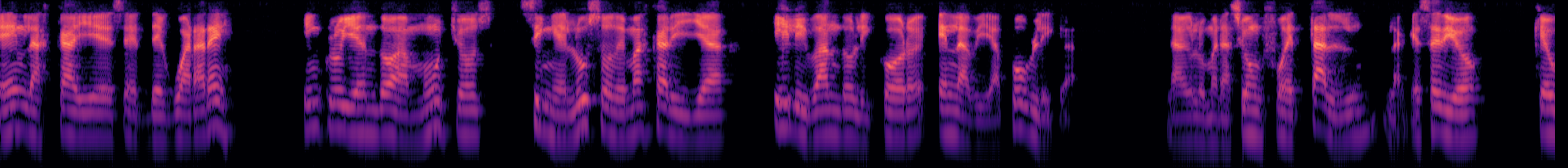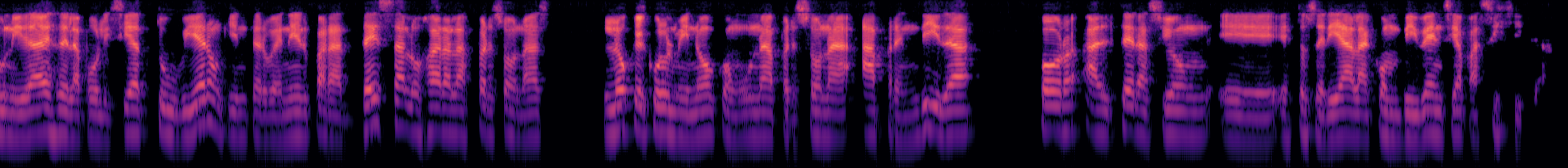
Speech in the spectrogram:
en las calles de Guararé, incluyendo a muchos sin el uso de mascarilla y libando licor en la vía pública. La aglomeración fue tal, la que se dio, que unidades de la policía tuvieron que intervenir para desalojar a las personas, lo que culminó con una persona aprendida por alteración, eh, esto sería la convivencia pacífica.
